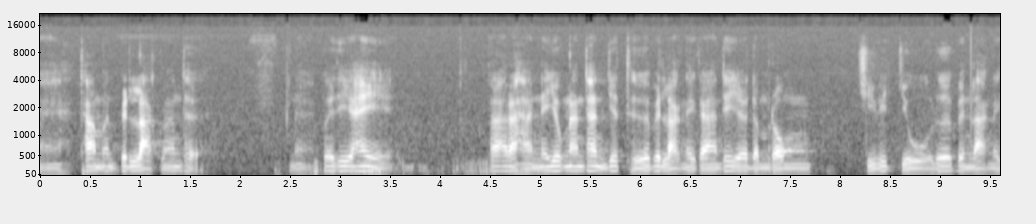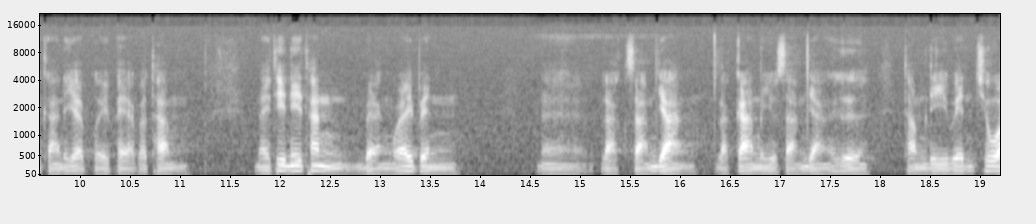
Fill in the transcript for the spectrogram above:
ะทำมันเป็นหลักนั้นเถอะนะเพื่อที่ให้พระอรหันต์ในยุคนั้นท่านยึดถือเป็นหลักในการที่จะดำรงชีวิตอยู่หรือเป็นหลักในการที่จะเผยแผ่พระธรรม ในที่นี้ท่านแบ่งไว้เป็น หลักสามอย่าง หลักการมีอยู่สามอย่างก็คือทำดีเว้นชั่ว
